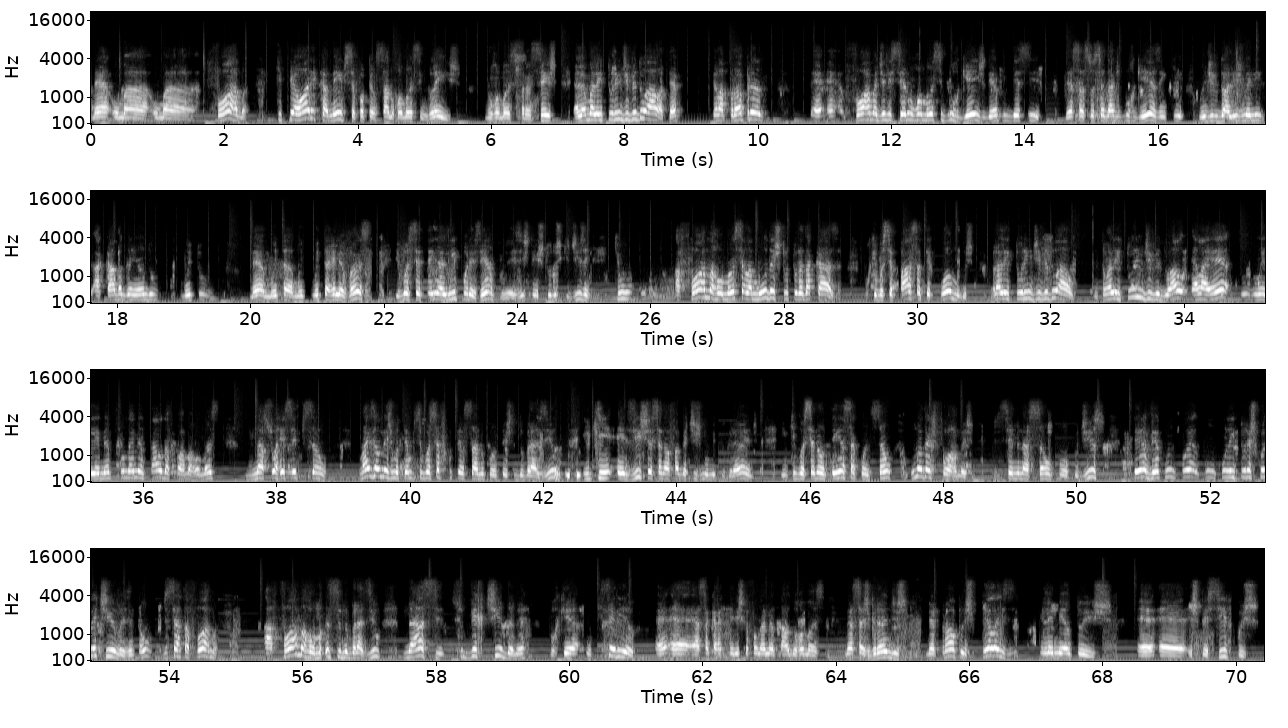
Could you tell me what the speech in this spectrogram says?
né, uma, uma forma que, teoricamente, se for pensar no romance inglês, no romance francês, ela é uma leitura individual, até pela própria é, é, forma de ele ser um romance burguês dentro desse, dessa sociedade burguesa, em que o individualismo ele acaba ganhando muito né, muita, muita relevância. E você tem ali, por exemplo, existem estudos que dizem que o, a forma romance ela muda a estrutura da casa, porque você passa a ter cômodos para leitura individual. Então a leitura individual ela é um elemento fundamental da forma romance na sua recepção. Mas, ao mesmo tempo, se você for pensar no contexto do Brasil, em que existe esse analfabetismo muito grande, em que você não tem essa condição, uma das formas de disseminação um pouco disso tem a ver com, com, com leituras coletivas. Então, de certa forma, a forma romance no Brasil nasce subvertida, né? Porque o que seria é, é essa característica fundamental do romance nessas grandes metrópoles, pelos elementos é, é, específicos,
